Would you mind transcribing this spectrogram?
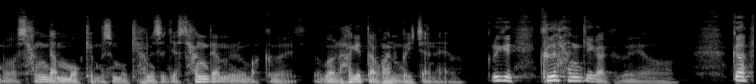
뭐 상담 목회 무슨 목회 하면서 이제 상담으로 막그뭘 하겠다고 하는 거 있잖아요. 그러게 그 한계가 그거예요. 그러니까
